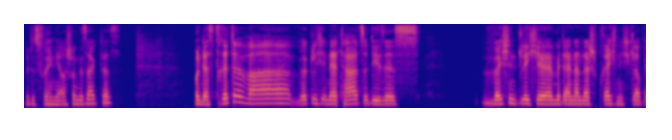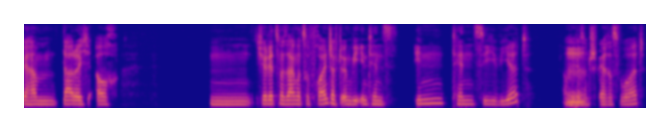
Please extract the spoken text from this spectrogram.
wie du es vorhin ja auch schon gesagt hast. Und das dritte war wirklich in der Tat so dieses wöchentliche Miteinander sprechen. Ich glaube, wir haben dadurch auch, mh, ich würde jetzt mal sagen, unsere Freundschaft irgendwie intens intensiviert. Auch wieder Mhm. so ein schweres Wort.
